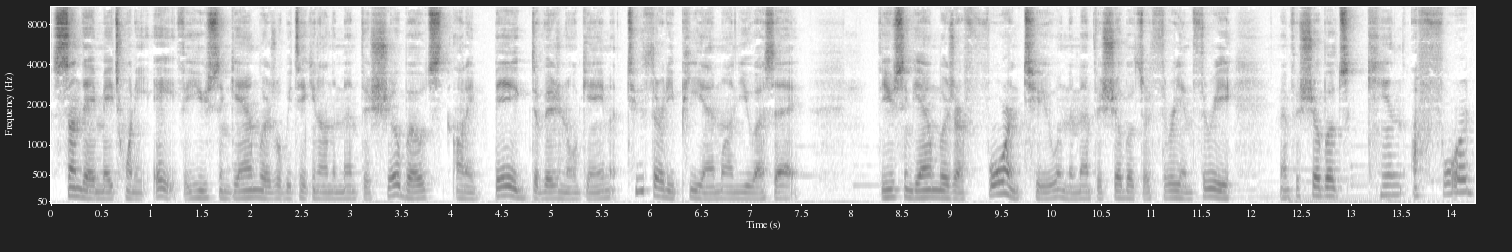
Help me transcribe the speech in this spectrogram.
Sunday, May 28th, the Houston Gamblers will be taking on the Memphis Showboats on a big divisional game at 2:30 p.m. on USA. The Houston Gamblers are 4 and 2 and the Memphis Showboats are 3 and 3. Memphis Showboats can afford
